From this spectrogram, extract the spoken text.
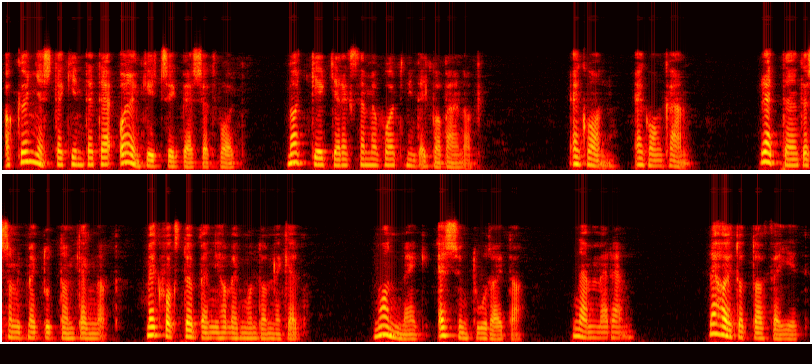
A könnyes tekintete olyan kétségbeesett volt. Nagy kék gyerek szeme volt, mint egy babának. Egon, Egonkám, rettenetes, amit megtudtam tegnap. Meg fogsz többenni, ha megmondom neked. Mondd meg, essünk túl rajta. Nem merem. Lehajtotta a fejét.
